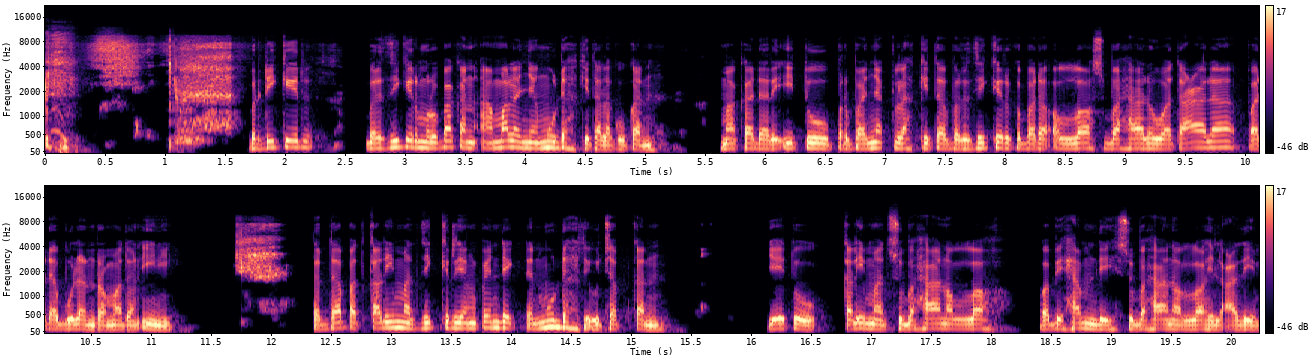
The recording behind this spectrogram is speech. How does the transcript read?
berzikir berzikir merupakan amalan yang mudah kita lakukan. Maka dari itu perbanyaklah kita berzikir kepada Allah Subhanahu wa taala pada bulan Ramadan ini terdapat kalimat zikir yang pendek dan mudah diucapkan yaitu kalimat subhanallah wa bihamdi subhanallahil azim.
